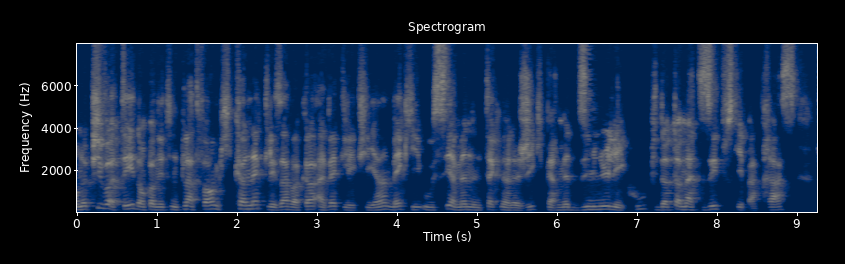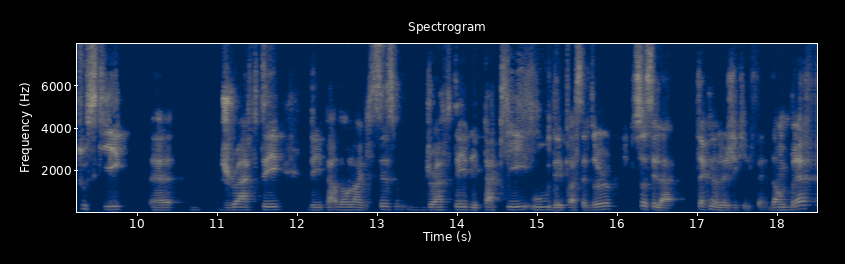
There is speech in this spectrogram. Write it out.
on a pivoté, donc on est une plateforme qui connecte les avocats avec les clients, mais qui aussi amène une technologie qui permet de diminuer les coûts, puis d'automatiser tout ce qui est paperasse, tout ce qui est euh, drafter des, pardon l'anglicisme, drafter des papiers ou des procédures. Ça, c'est la, technologie qui le fait. Donc, bref,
